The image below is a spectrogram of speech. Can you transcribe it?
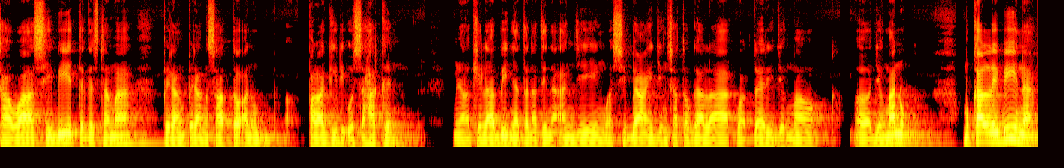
kawasibi teges nama pirang-pirang sato anu paragi diusahakan minal kilabi nyata natina anjing wasibai jeung sato galak wateri jeung maok e, jeung manuk. Mukallibina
